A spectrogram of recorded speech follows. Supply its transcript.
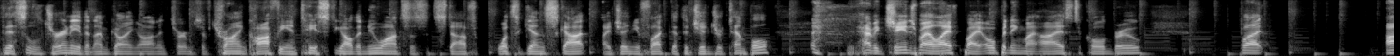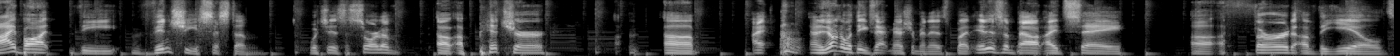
this little journey that I'm going on in terms of trying coffee and tasting all the nuances and stuff. Once again, Scott, I genuflect at the Ginger Temple, having changed my life by opening my eyes to cold brew. But I bought the Vinci system, which is a sort of a, a pitcher. Uh, I and I don't know what the exact measurement is, but it is about I'd say uh, a third of the yield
